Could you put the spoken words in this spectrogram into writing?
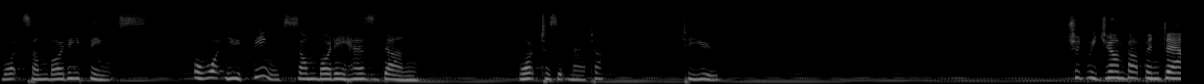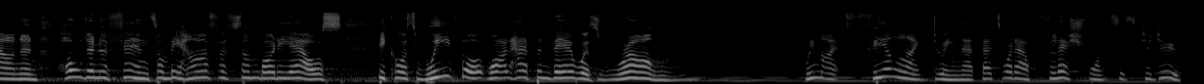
what somebody thinks or what you think somebody has done? What does it matter to you? Should we jump up and down and hold an offense on behalf of somebody else because we thought what happened there was wrong? We might feel like doing that. That's what our flesh wants us to do.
